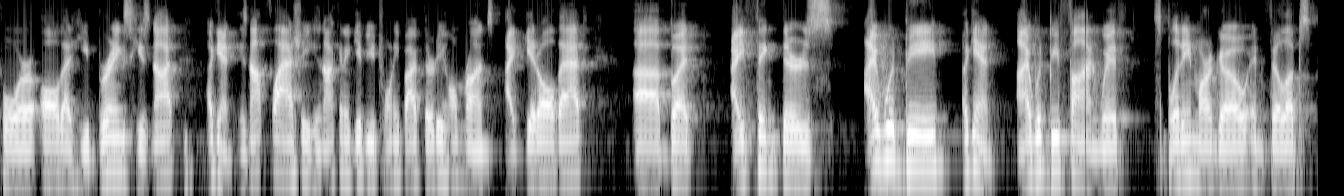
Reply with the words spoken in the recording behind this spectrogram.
for all that he brings. He's not again, he's not flashy. He's not going to give you 25, 30 home runs. I get all that. Uh, but I think there's I would be again, I would be fine with splitting Margot and Phillips,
